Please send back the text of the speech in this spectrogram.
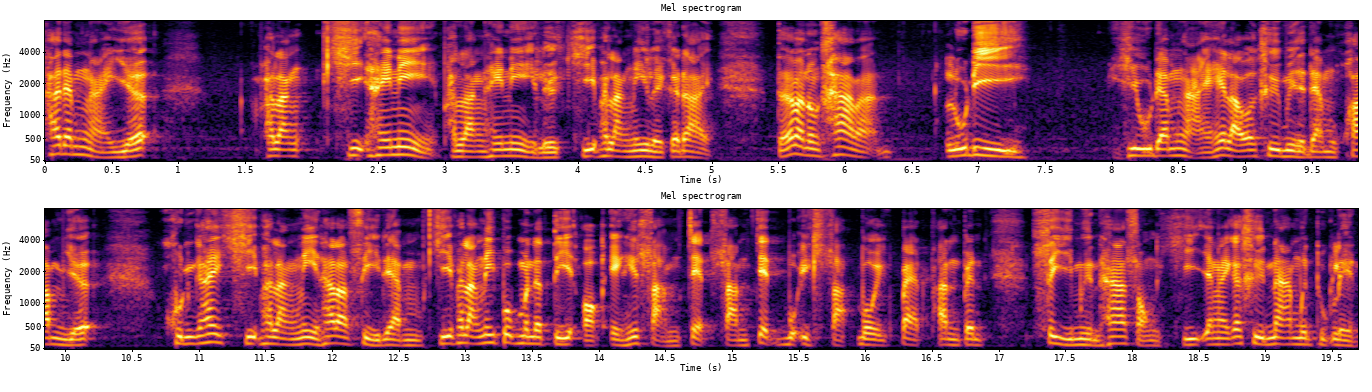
ถ้าแดมหงายเยอะ พลังคีให้นี่ พลังให้นี่ หรือคีพลังนี่เลยก็ได้ แต่ถ้าฝั่งตรงข้ามอะรู้ดี ฮิวแดมหงายให้เราก็คือมีแต่แดมคว่ำเยอะ คุณก็ให้คีพลังนี่ถ้าเราสี่แดมคีพลังนี่ปุ๊บมันจะตีออกเองที่สามเจ็ดสามเจ็ดบวกอีกสบวกอีกแปดพันเป็นสี่หมื่นห้าสองคียังไงก็คือหน้ามืดทุกเลน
